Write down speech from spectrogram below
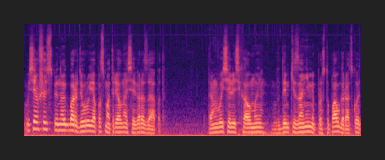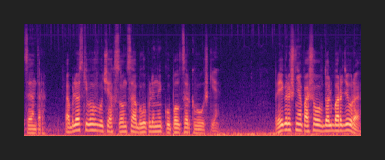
Усевшись спиной к бордюру, я посмотрел на северо-запад. Там высились холмы, в дымке за ними проступал городской центр. Поблескивал в лучах солнца облупленный купол церквушки. Пригоршня пошел вдоль бордюра,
